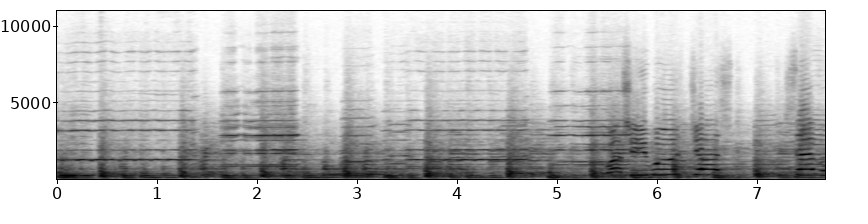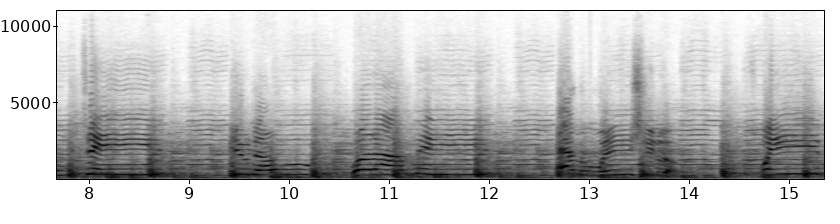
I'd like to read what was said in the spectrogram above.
Well, she was just 17. You know what I mean. And the way she looked, way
